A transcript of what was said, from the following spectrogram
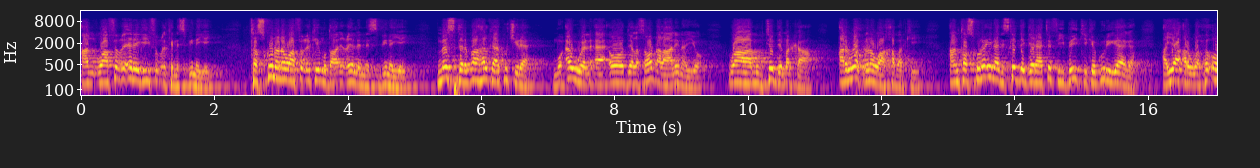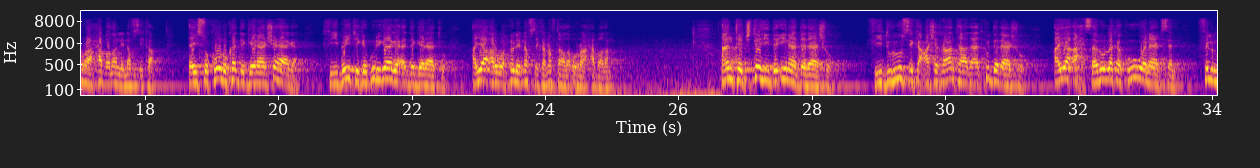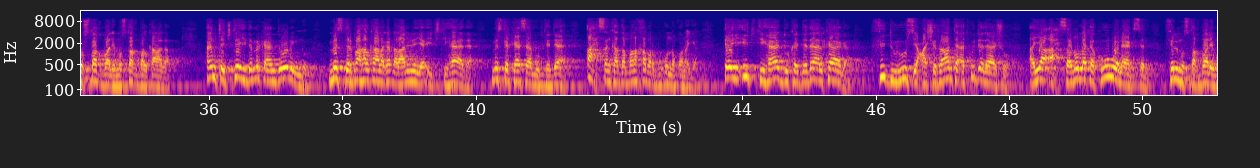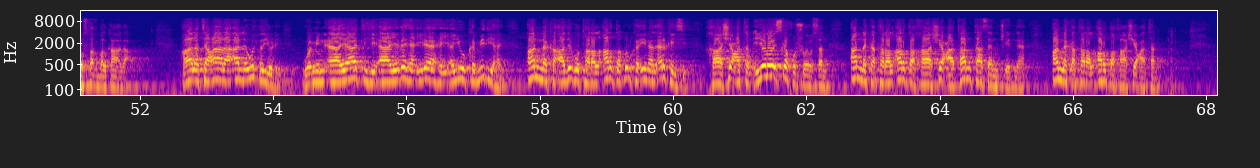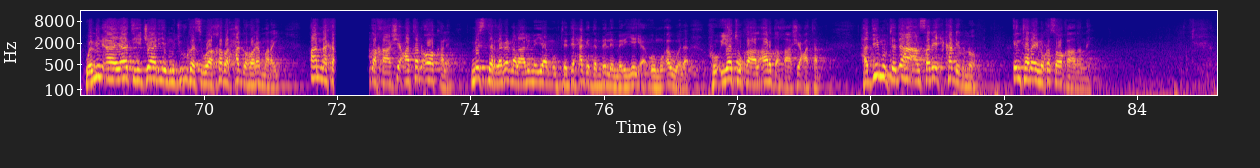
waa ereygii ficilka nasbinayey taskunana waa ficilkii mudaaricee la nasbinayey masder baa halkaa ku jira muawal ah oo dee la soo dhalaalinayo waa mubtade markaa arwaxuna waa khabarkii an taskuna inaad iska deganaato fii beytika gurigaaga ayaa arwaxo u raaxo badan linafsika ay sukuunuka deganaanshahaaga fii beytika gurigaaga aad deganaato ayaa arwaxu linafsika naftaada u raaxo badan an tajtahida inaad dadaasho. Fii duruusika cashiraantaada aad ku dadaasho ayaa axsanu laka kuu wanaagsan fi lmustaqbali mustaqbalkaaga. An tajtahida markaan doonayno masder baa halkaa laga dhalaalinaya ijtihaada masderkaasaa mubtadaa. Axsanka dambana khabar buu u noqonaya. Ey ijtihaaduka dadaalkaaga fi duruusi cashiraanta aad ku dadaasho ayaa axsanu laka kuu wanaagsan fi lmustaqbali mustaqbalkaaga. Qaala tacaala alle wuxuu yidhi wa min aayaatihi aayadaha ilaahay ayuu ka mid yahay annaka adigu tara alarda dhulka inaad arkaysid khaashicatan iyadoo iska khushuucsan annaka tara alarda khaashicatan taasaan ujeednaa annaka tara alarda khaashicatan wa min aayaatihi jaariya majruurkaasi waa khabar xagga hore maray. Annaka khaashicatan oo kale masder laga dhalaalinayaa mubtade xagga dambe la mariyey ah oo muawala ru'yatuka alarda khaashicatan haddii mubtadaha aan sariix ka dhigno intanaynu ka soo qaadanay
